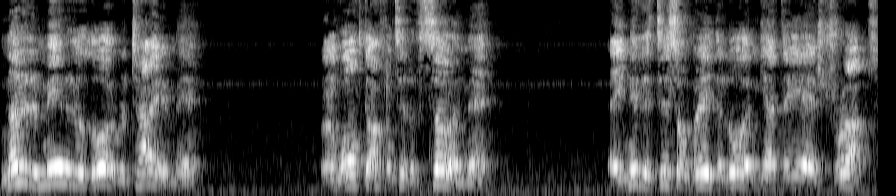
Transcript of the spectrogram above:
None of the men of the Lord retired, man. And walked off into the sun, man. Hey, niggas disobeyed the Lord and got their ass dropped.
